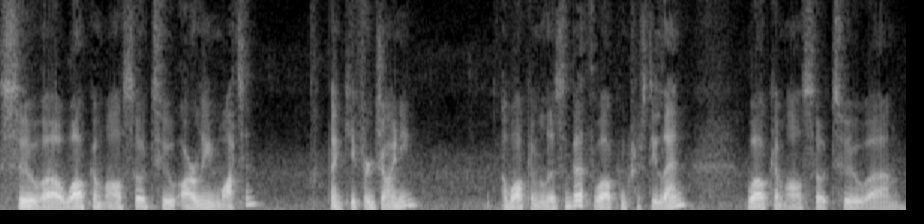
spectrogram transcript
So uh, welcome also to Arlene Watson. Thank you for joining. Uh, welcome Elizabeth, welcome Christy Len, welcome also to um,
